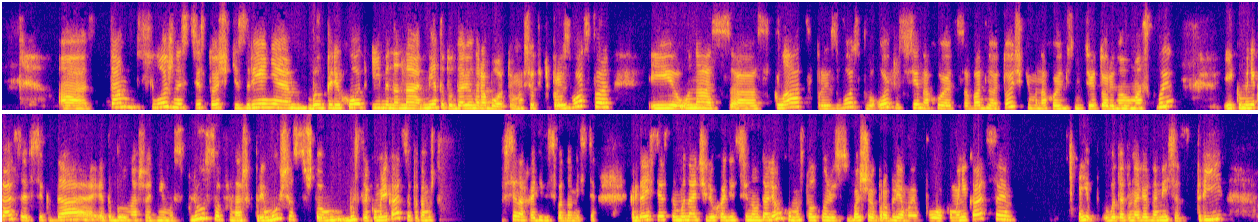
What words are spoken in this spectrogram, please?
А там сложности с точки зрения был переход именно на метод удаленной работы. Мы все-таки производство, и у нас э, склад, производство, офис, все находятся в одной точке. Мы находимся на территории Новой Москвы. И коммуникация всегда, это было наш одним из плюсов, наших преимуществ, что быстрая коммуникация, потому что все находились в одном месте. Когда, естественно, мы начали уходить все на удаленку, мы столкнулись с большой проблемой по коммуникации. И вот это, наверное, месяц три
